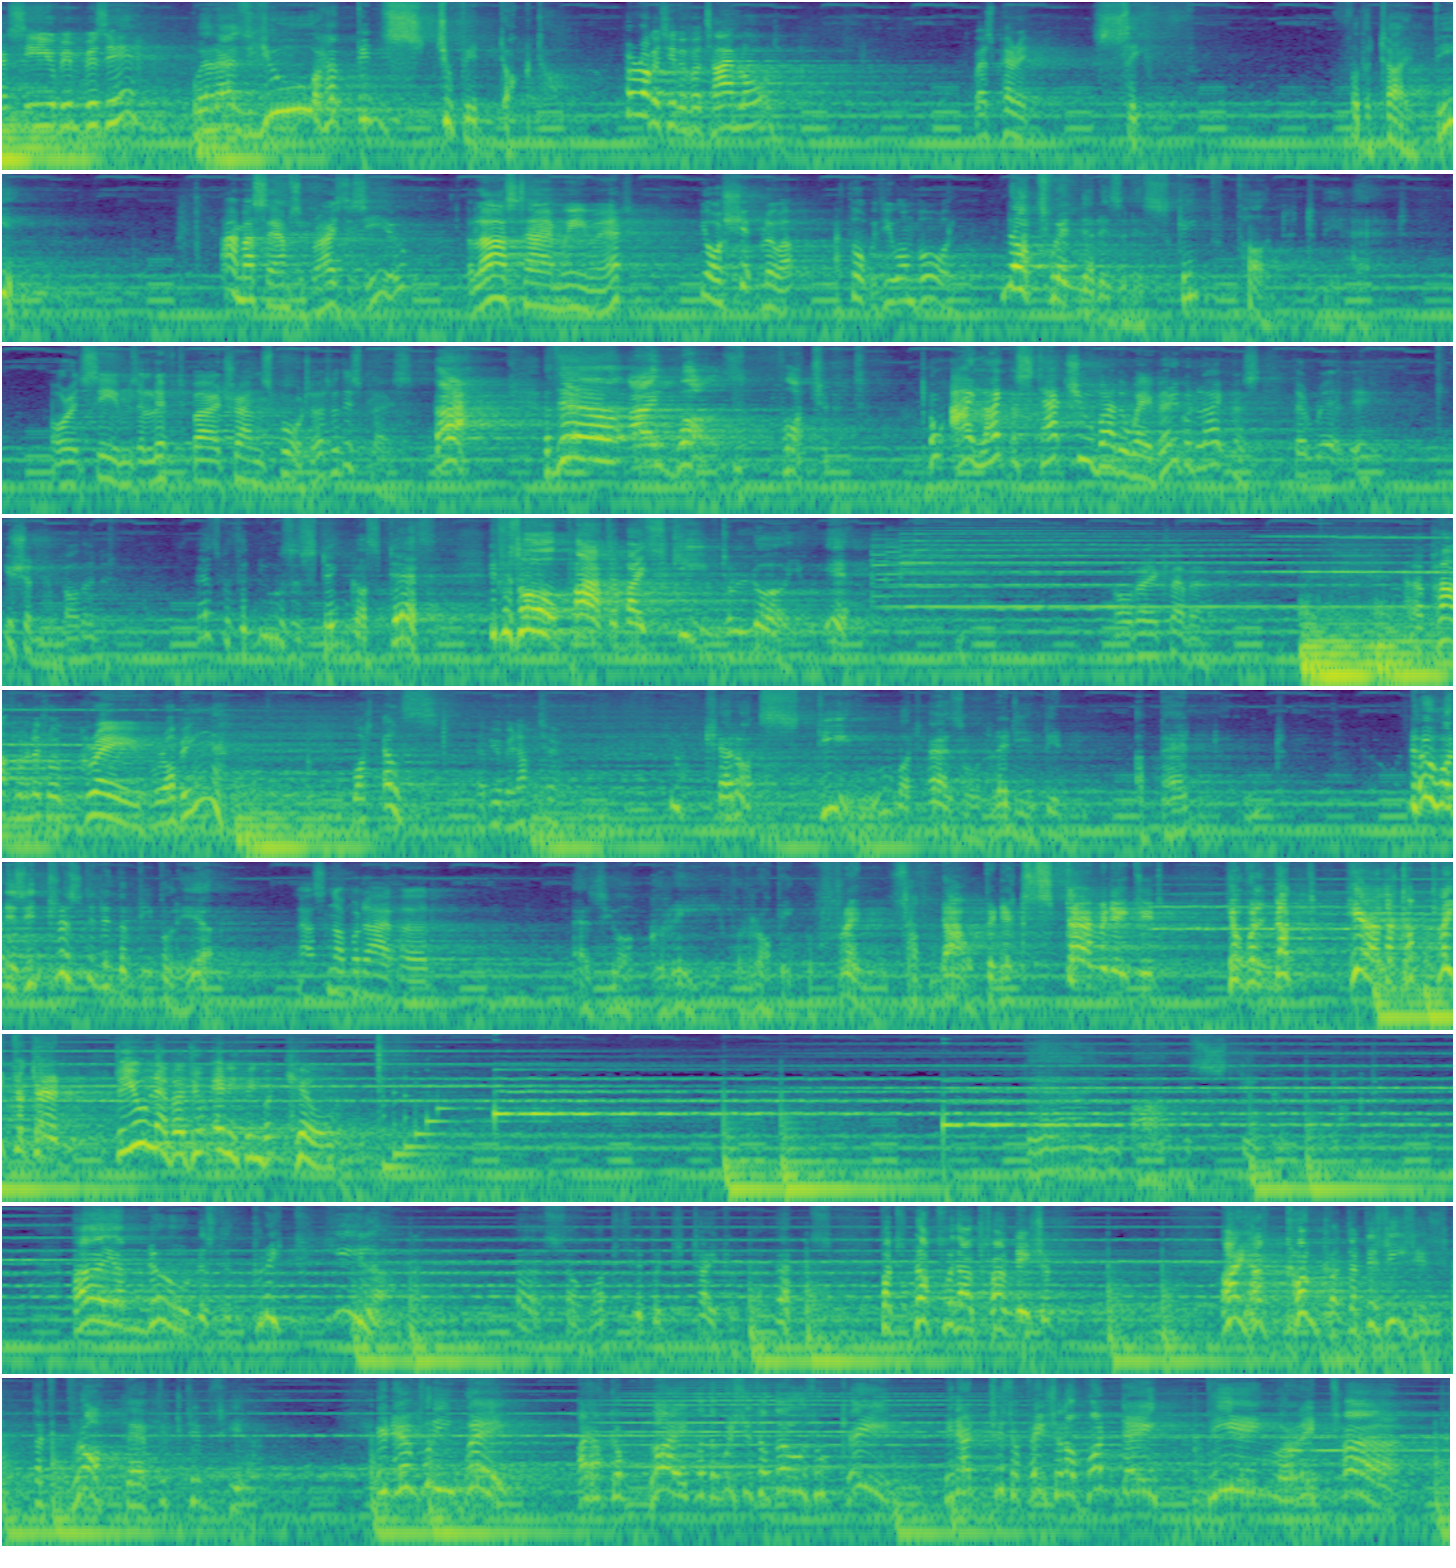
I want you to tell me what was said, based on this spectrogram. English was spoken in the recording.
I see you've been busy. Whereas you have been stupid, Doctor. Prerogative of a Time Lord. Where's Peri? Safe. For the time being. I must say I'm surprised to see you. The last time we met, your ship blew up. I thought with you on board. Not when there is an escape pod to be had. Or it seems a lift by a transporter to this place. Ah! There I was, fortunate. Oh, I like the statue, by the way. Very good likeness. The really... You shouldn't have bothered. As with the news of Stengos' death, it was all part of my scheme to lure you here. All very clever. And apart from a little grave robbing, what else have you been up to? You cannot steal what has already been abandoned. No one is interested in the people here. That's not what I've heard. As your grave-robbing friends have now been exterminated, you will not hear the complaint again! Do you never do anything but kill? There you are mistaken, Doctor. I am known as the Great Healer. A somewhat flippant title, perhaps, but not without foundation. I have conquered the diseases that brought their victims here. In every way, I have complied with the wishes of those who came in anticipation of one day being returned.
